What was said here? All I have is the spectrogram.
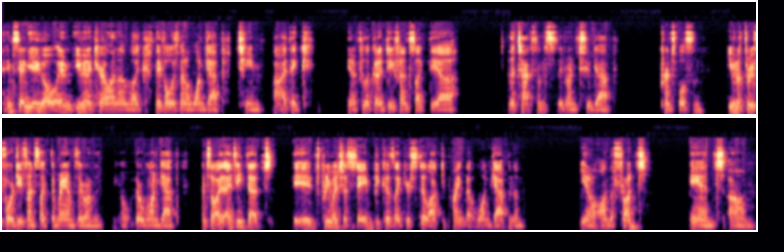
in San Diego and even in Carolina, like they've always been a one gap team. Uh, I think you know if you look at a defense like the uh, the Texans, they run two gap principles, and even a three four defense like the Rams, they run you know they're one gap. And so I, I think that it's pretty much the same because like you're still occupying that one gap in the you know on the front, and um,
